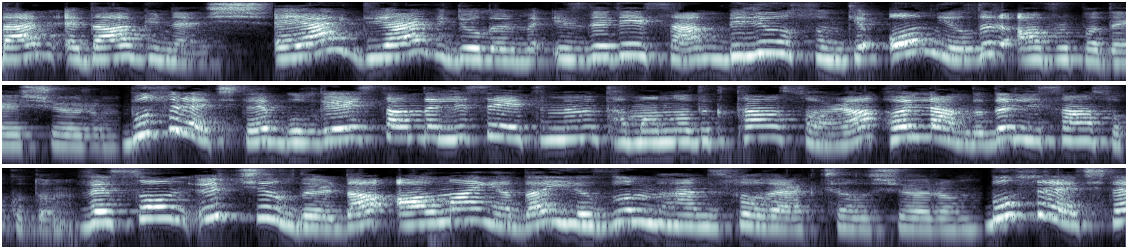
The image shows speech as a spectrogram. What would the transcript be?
ben Eda Güneş. Eğer diğer videolarımı izlediysen biliyorsun ki 10 yıldır Avrupa'da yaşıyorum. Bu süreçte Bulgaristan'da lise eğitimimi tamamladıktan sonra Hollanda'da lisans okudum. Ve son 3 yıldır da Almanya'da yazılım mühendisi olarak çalışıyorum. Bu süreçte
